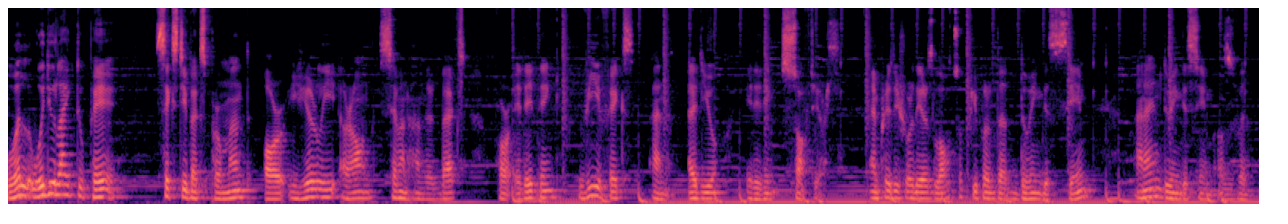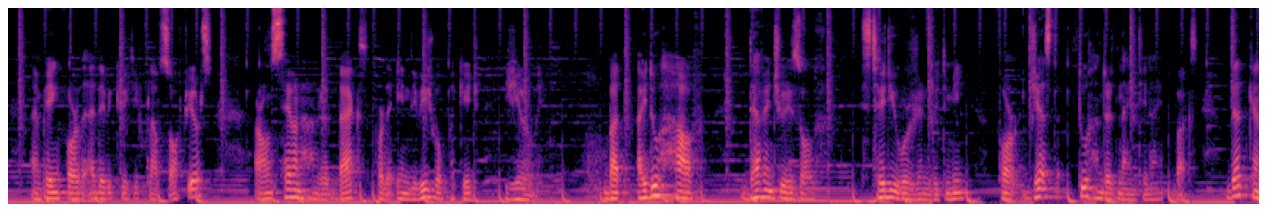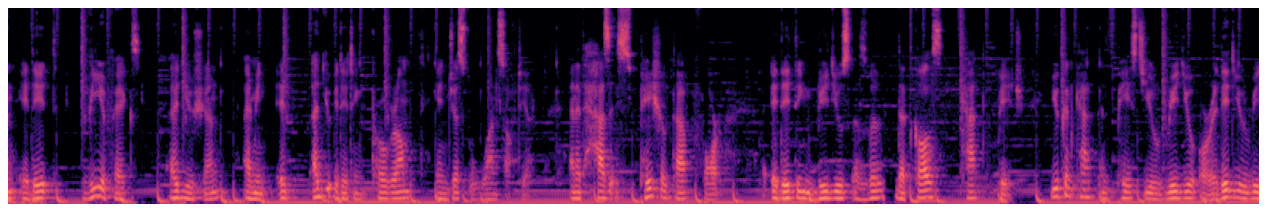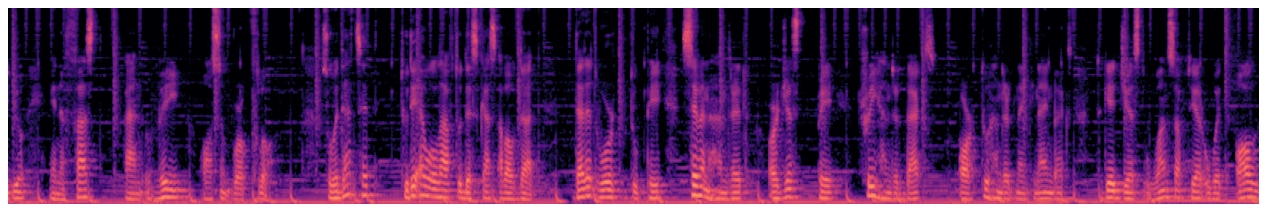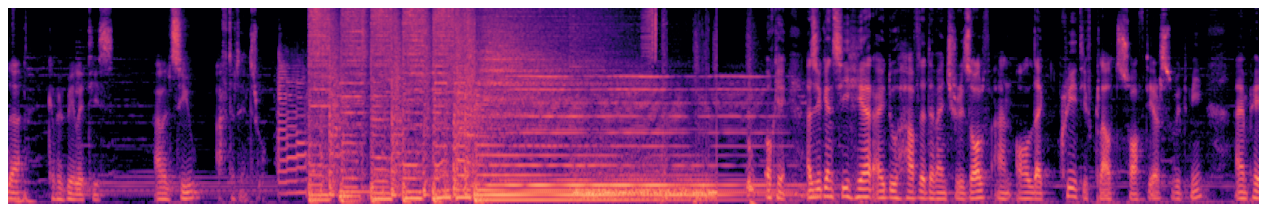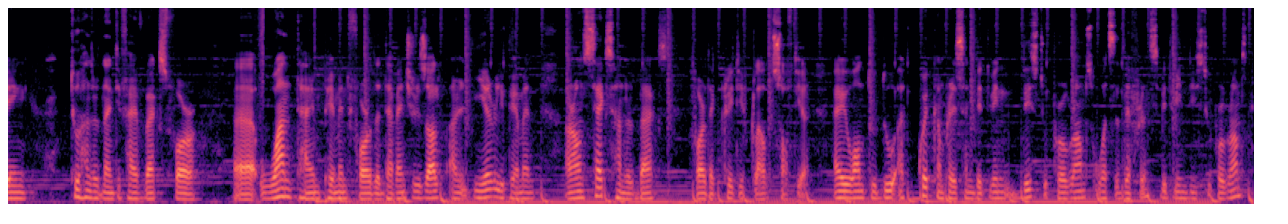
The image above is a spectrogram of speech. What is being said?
Well, would you like to pay 60 bucks per month or yearly around 700 bucks for editing VFX and audio editing softwares? I'm pretty sure there's lots of people that doing the same and I'm doing the same as well. I'm paying for the Adobe Creative Cloud softwares around 700 bucks for the individual package yearly. But I do have DaVinci Resolve Studio version with me for just 299 bucks. That can edit VFX edition I mean audio editing program in just one software. And it has a special tab for editing videos as well that calls cut page. You can cut and paste your video or edit your video in a fast and very awesome workflow. So with that said today i will have to discuss about that that it worth to pay 700 or just pay 300 bucks or 299 bucks to get just one software with all the capabilities. I will see you after the intro. Okay, as you can see here, I do have the DaVinci Resolve and all the Creative Cloud softwares with me. I'm paying 295 bucks for uh, one-time payment for the DaVinci Resolve and yearly payment around 600 bucks for the Creative Cloud software. I want to do a quick comparison between these two programs. What's the difference between these two programs?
